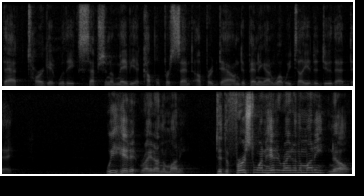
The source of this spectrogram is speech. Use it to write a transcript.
that target with the exception of maybe a couple percent up or down, depending on what we tell you to do that day. We hit it right on the money. Did the first one hit it right on the money? No.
